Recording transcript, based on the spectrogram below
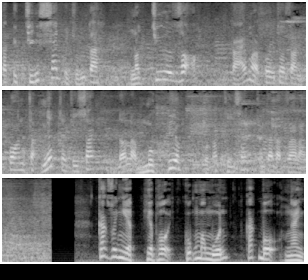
các cái chính sách của chúng ta nó chưa rõ cái mà tôi cho rằng quan trọng nhất trong chính sách đó là mục tiêu của các chính sách chúng ta đặt ra là các doanh nghiệp, hiệp hội cũng mong muốn các bộ, ngành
